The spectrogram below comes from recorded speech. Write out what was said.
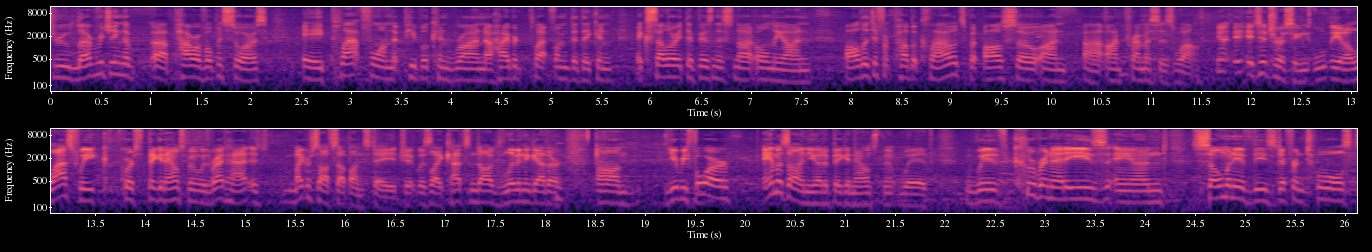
through leveraging the uh, power of open source, a platform that people can run, a hybrid platform that they can accelerate their business not only on all the different public clouds, but also on uh, on-premise as well. Yeah, it's interesting. You know, last week, of course, big announcement with Red Hat is Microsoft's up on stage. It was like cats and dogs living together. Um, the year before, Amazon you had a big announcement with, with Kubernetes and so many of these different tools.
